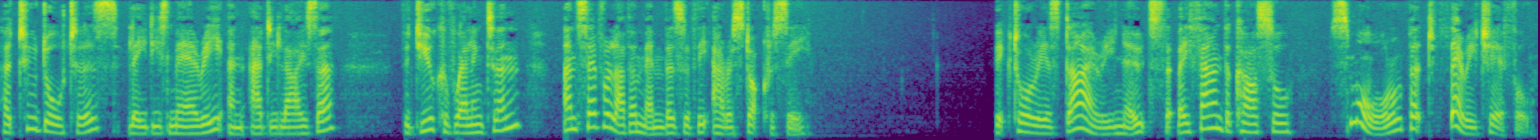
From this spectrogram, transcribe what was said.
her two daughters, Ladies Mary and Adeliza, the Duke of Wellington, and several other members of the aristocracy. Victoria's diary notes that they found the castle small but very cheerful.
